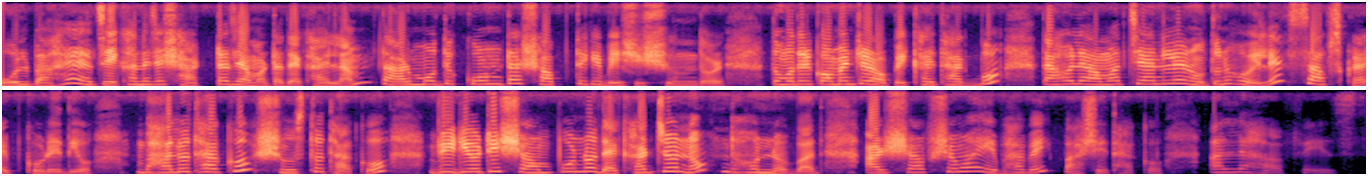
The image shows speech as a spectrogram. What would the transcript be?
বলবা হ্যাঁ যে এখানে যে শার্টটা জামাটা দেখাইলাম, তার মধ্যে কোনটা সব থেকে বেশি সুন্দর? তোমাদের কমেন্টের অপেক্ষায় থাকব। তাহলে আমার চ্যানেলে নতুন হইলে সাবস্ক্রাইব করে দিও। ভালো থাকো, সুস্থ থাকো। ভিডিওটি সম্পূর্ণ দেখার জন্য ধন্যবাদ। আর সবসময় এভাবেই পাশে থাকো। আল্লাহ হাফেজ।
